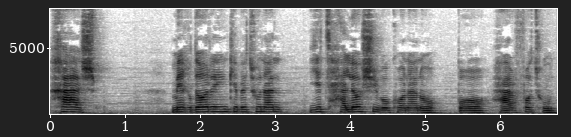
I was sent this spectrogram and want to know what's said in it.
خشم مقدار این که بتونن یه تلاشی بکنن و با حرفاتون.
